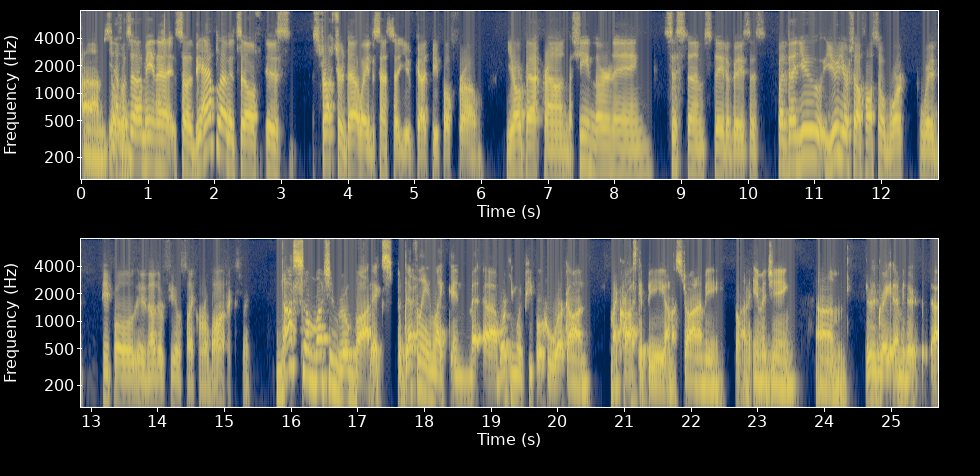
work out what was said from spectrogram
um, so, yeah, so I mean, uh, so the AMP Lab itself is structured that way in the sense that you've got people from your background, machine learning, systems, databases, but then you you yourself also work with people in other fields like robotics, right? Not so much in robotics, but definitely in like in uh, working with people who work on microscopy, on astronomy, okay. on imaging. Um, there's a great. I mean, uh,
